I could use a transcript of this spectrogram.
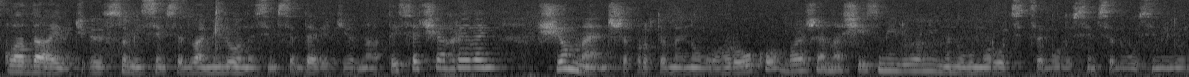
складають е, в сумі 72 мільйони 79,1 тисяча гривень, що менше проти минулого року, майже на 6 мільйонів. В минулому році це було 78 мільйонів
